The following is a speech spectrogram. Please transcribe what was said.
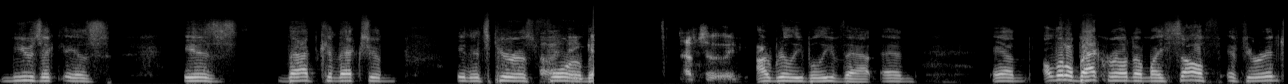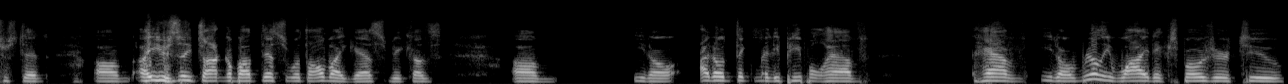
music is is that connection in its purest oh, form absolutely. I really believe that. And and a little background on myself if you're interested um, i usually talk about this with all my guests because um, you know i don't think many people have have you know really wide exposure to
